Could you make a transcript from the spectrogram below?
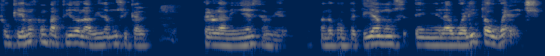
con quien hemos compartido la vida musical, pero la niñez también cuando competíamos en el abuelito Welch,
